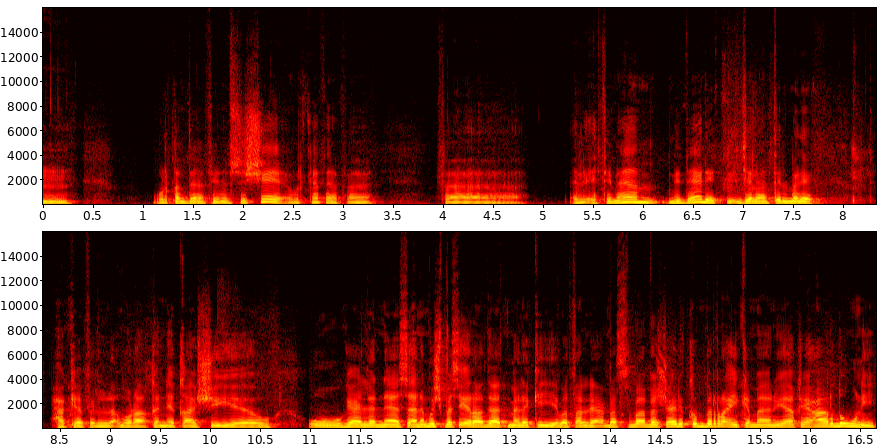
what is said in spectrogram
مم. والقذافي نفس الشيء والكذا. ف ف الاهتمام لذلك جلالة الملك حكى في الأوراق النقاشية و... وقال للناس أنا مش بس إيرادات ملكية بطلع بس بشارككم بالرأي كمان يا أخي عارضوني.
